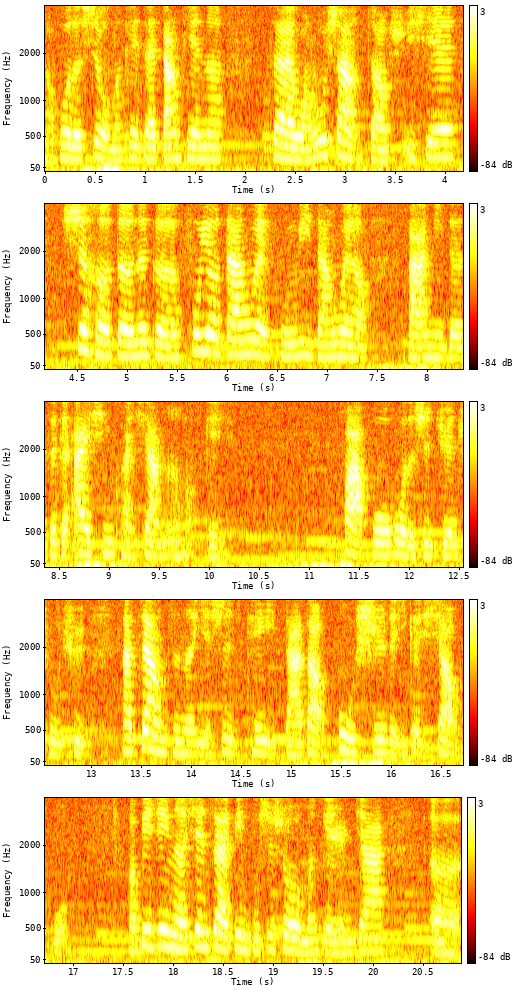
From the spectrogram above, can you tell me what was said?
啊，或者是我们可以在当天呢，在网络上找一些适合的那个妇幼单位、福利单位哦，把你的这个爱心款项呢，哈，给划拨或者是捐出去。那这样子呢，也是可以达到布施的一个效果。啊，毕竟呢，现在并不是说我们给人家呃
